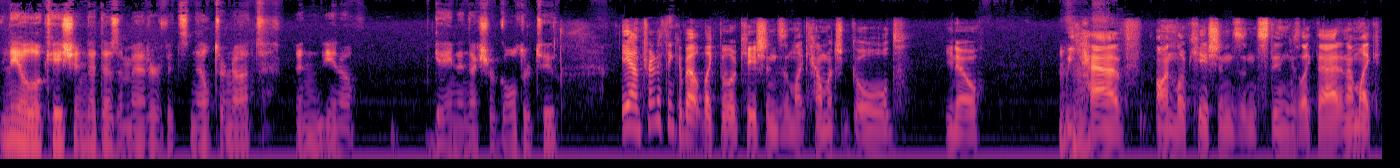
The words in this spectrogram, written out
neolocation that doesn't matter if it's knelt or not, and you know, gain an extra gold or two. Yeah, I'm trying to think about like the locations and like how much gold, you know, we Mhm. have on locations and things like that. And I'm like,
